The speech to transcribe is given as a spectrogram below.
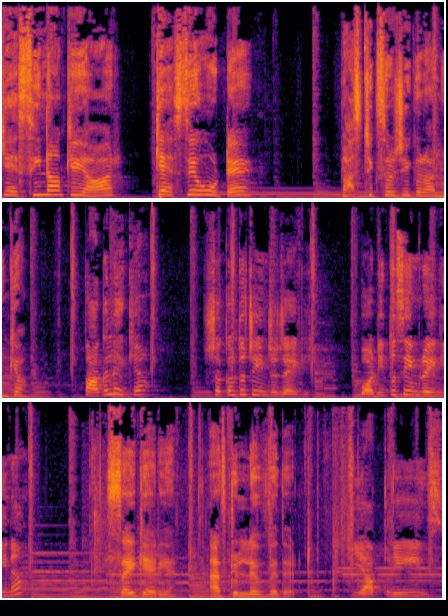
कैसी ना के यार? कैसे होटे प्लास्टिक सर्जरी करा लूँ क्या? पागल है क्या? शक्ल तो चेंज हो जाएगी। बॉडी तो सेम रहेगी ना? सही कह रही है। I have to live with it या प्लीज़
